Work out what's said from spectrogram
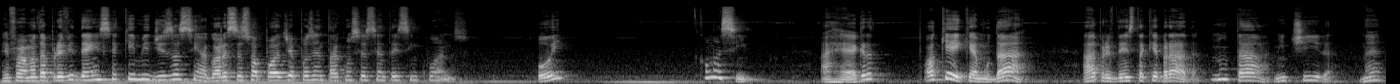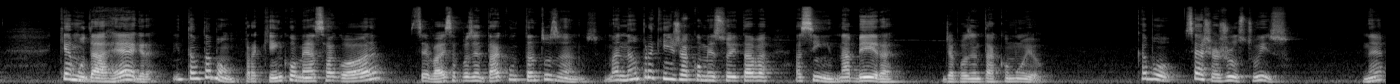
reforma da Previdência que me diz assim: agora você só pode aposentar com 65 anos. Oi? Como assim? A regra, ok, quer mudar? Ah, a Previdência está quebrada. Não tá, mentira, né? Quer mudar a regra? Então tá bom. Para quem começa agora, você vai se aposentar com tantos anos. Mas não para quem já começou e estava assim, na beira de aposentar como eu. Acabou. Você acha justo isso? Né?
